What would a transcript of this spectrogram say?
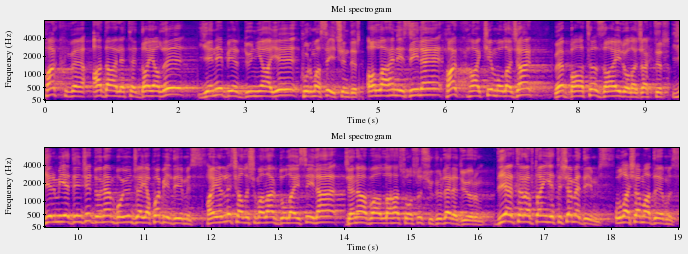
hak ve adalete dayalı yeni bir dünyayı kurması içindir. Allah'ın izniyle hak hakim olacak ve batıl zail olacaktır. 27. dönem boyunca yapabildiğimiz hayırlı çalışmalar dolayısıyla Cenab-ı Allah'a sonsuz şükürler ediyorum. Diğer taraftan yetişemediğimiz, ulaşamadığımız,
